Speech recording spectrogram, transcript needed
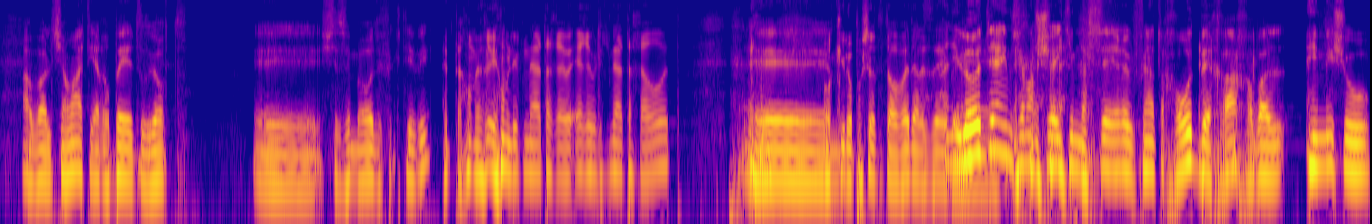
אבל שמעתי הרבה עדויות אה, שזה מאוד אפקטיבי. אתה אומר יום לפני ערב לפני התחרות? אה, או כאילו פשוט אתה עובד על זה? אני לא יודע אם זה משהו שהייתי מנסה ערב לפני התחרות בהכרח, אבל אם מישהו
